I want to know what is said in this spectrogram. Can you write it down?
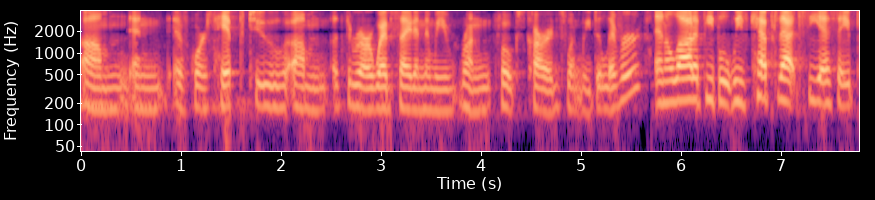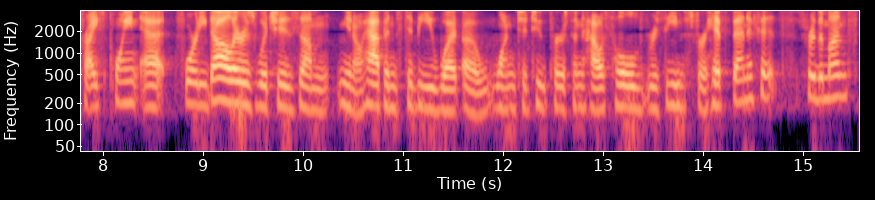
um, and of course HIP too um, through our website, and then we run folks cards when we deliver. And a lot of people we've kept that CSA price point at forty dollars, which is um, you know happens to be what a one to two person household receives for HIP benefits for the month.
